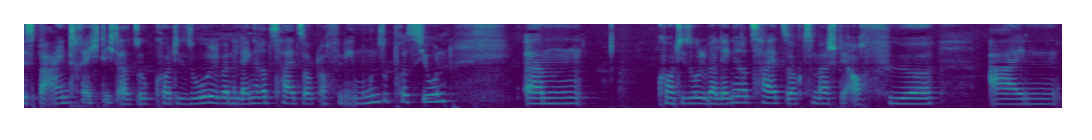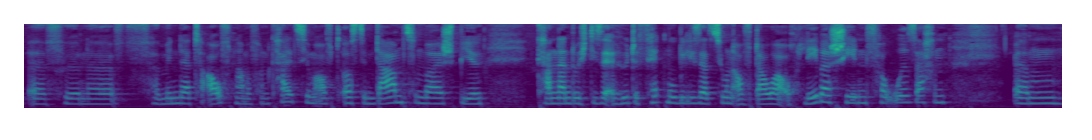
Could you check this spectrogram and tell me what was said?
ist beeinträchtigt. Also Cortisol über eine längere Zeit sorgt auch für eine Immunsuppression. Ähm, Cortisol über längere Zeit sorgt zum Beispiel auch für, ein, äh, für eine verminderte Aufnahme von Kalzium aus dem Darm zum Beispiel, kann dann durch diese erhöhte Fettmobilisation auf Dauer auch Leberschäden verursachen ähm,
